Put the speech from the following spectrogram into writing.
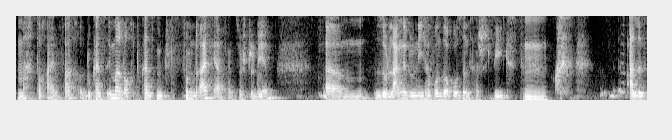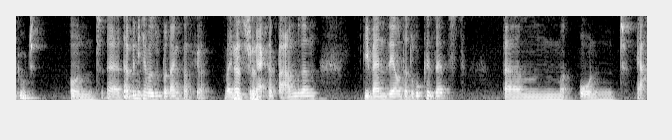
mach doch einfach. Du kannst immer noch, du kannst mit 35 anfangen zu studieren. Ähm, solange du nicht auf unserer Hosentasche liegst, mhm. alles gut. Und äh, da bin ich aber super dankbar für, weil das ich gemerkt habe, bei anderen, die werden sehr unter Druck gesetzt. Ähm, und ja.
